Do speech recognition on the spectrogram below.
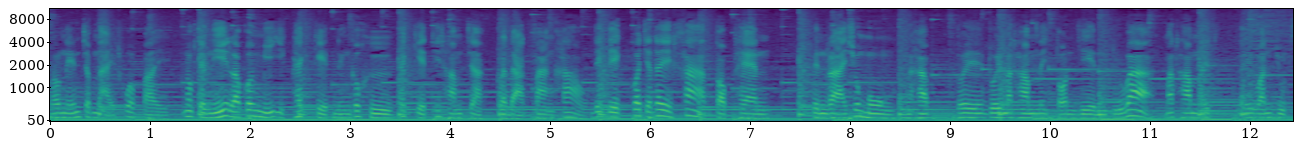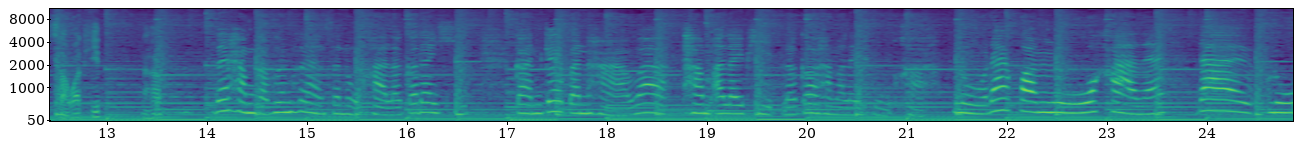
เราเน้นจำหน่ายทั่วไป นอกจากนี้เราก็มีอีกแพ็กเกจหนึ่งก็คือแพ็กเกจที่ทำจากกระดาษฟางข้าว เด็กๆ ก็จะได้ค่าตอบแทนเป็นรายชั่วโมงนะครับ โดยโดยมาทำในตอนเย็น หรือว่ามาทำในในวันหยุดเสาร์อาทิตย์นะครับ ได้ทำกับเพื่อนๆสนุกค่ะ แล้วก็ได้คิดการแก้ปัญหาว่าทำอะไรผิดแล้วก็ทำอะไรถูกค่ะ หนูได้ความรู้ค่ะและได้รู้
